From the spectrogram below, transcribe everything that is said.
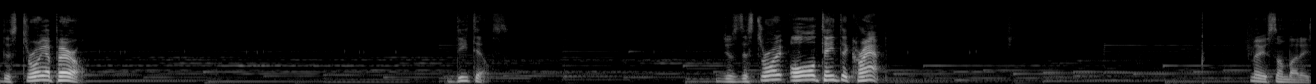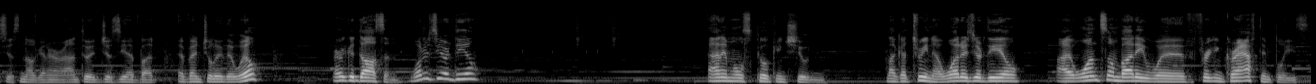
Destroy apparel. details. Just destroy all tainted crap. Maybe somebody's just not getting around to it just yet, but eventually they will. Erica Dawson, what is your deal? Animals cooking shooting. Like Katrina, what is your deal? I want somebody with freaking crafting, please.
